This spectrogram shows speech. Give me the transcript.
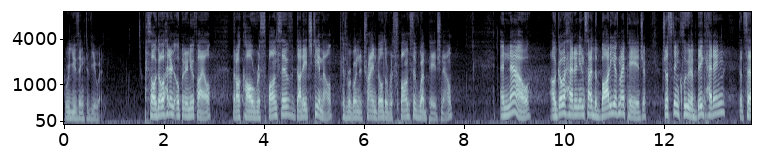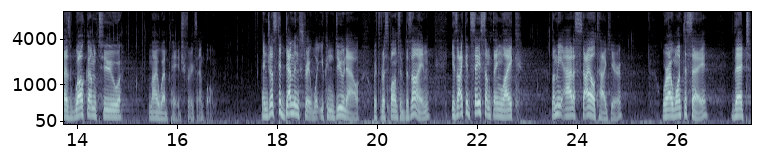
we're using to view it. So I'll go ahead and open a new file that I'll call responsive.html, because we're going to try and build a responsive web page now. And now I'll go ahead and inside the body of my page, just include a big heading that says, welcome to my web page, for example. And just to demonstrate what you can do now with responsive design is I could say something like, let me add a style tag here, where I want to say that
